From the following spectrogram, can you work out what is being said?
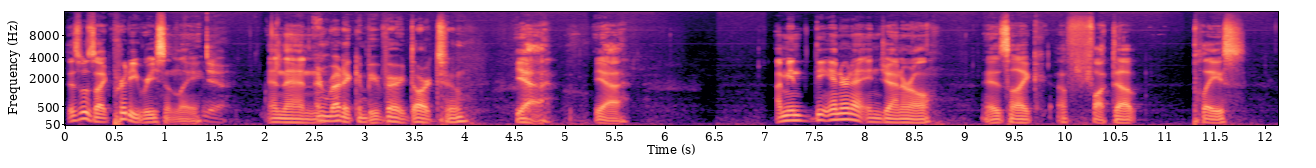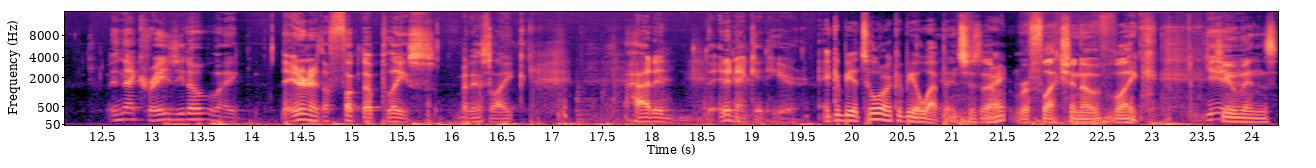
This was like pretty recently, Yeah. and then And Reddit can be very dark too. yeah, yeah. I mean, the internet in general is like a fucked up place. Isn't that crazy though? Like the internet's a fucked up place, but it's like, how did the internet get here? It could be a tool or it could be a weapon. It's just a right. reflection of like Yeah. humans.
